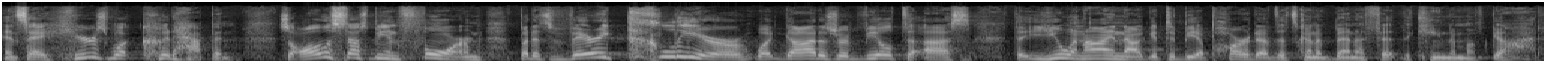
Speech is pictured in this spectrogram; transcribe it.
and say, here's what could happen. So all the stuff's being formed, but it's very clear what God has revealed to us that you and I now get to be a part of that's going to benefit the kingdom of God.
